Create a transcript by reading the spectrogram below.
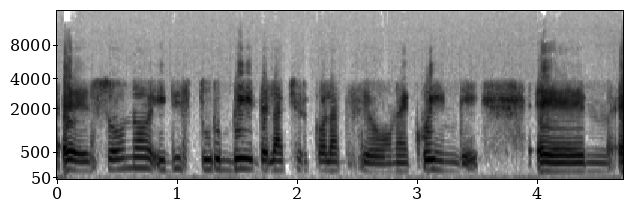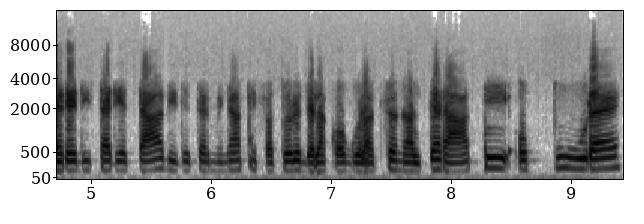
eh, sono i disturbi della circolazione, quindi ehm, ereditarietà di determinati fattori della coagulazione alterati oppure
